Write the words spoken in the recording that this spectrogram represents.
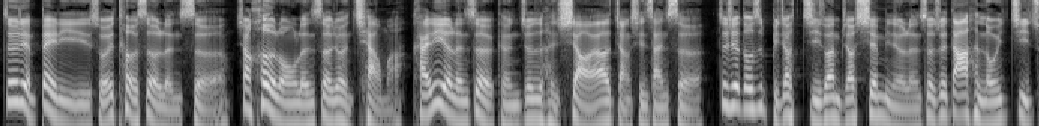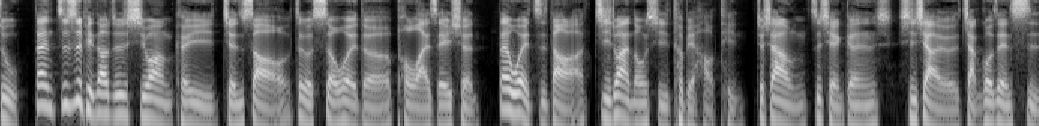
这有点背离所谓特色人设，像贺龙人设就很呛嘛，凯莉的人设可能就是很笑，要讲新三色，这些都是比较极端、比较鲜明的人设，所以大家很容易记住。但知识频道就是希望可以减少这个社会的 polarization。但我也知道啊，极端的东西特别好听，就像之前跟新西亚有讲过这件事。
